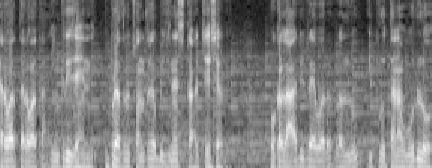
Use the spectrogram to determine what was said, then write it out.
తర్వాత తర్వాత ఇంక్రీజ్ అయింది. ఇప్పుడు అతను సొంతగా బిజినెస్ స్టార్ట్ చేశాడు. ఒక లారీ డ్రైవర్ లల్లు ఇప్పుడు తన ఊర్లో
